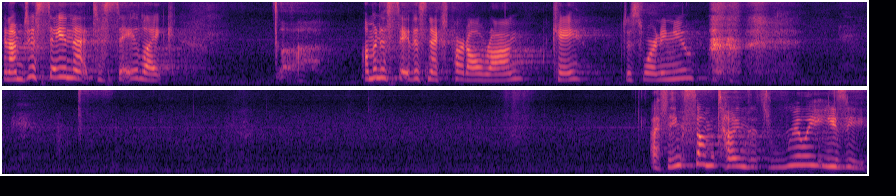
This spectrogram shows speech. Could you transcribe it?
And I'm just saying that to say, like, I'm going to say this next part all wrong, okay? Just warning you. I think sometimes it's really easy,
